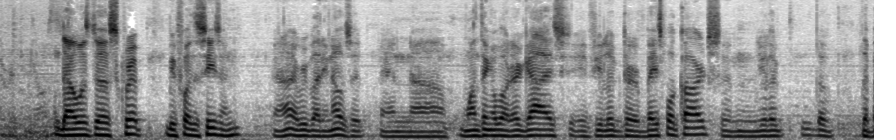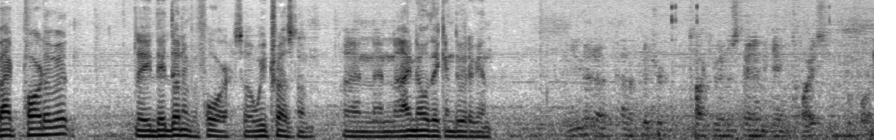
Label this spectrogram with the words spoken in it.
everything else? That was the script before the season. You know, everybody knows it. And uh, one thing about our guys, if you look their baseball cards and you look the the back part of it, they they've done it before. So we trust them, and and I know they can do it again. You had a, kind of pitcher talk you into staying in the game twice before.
